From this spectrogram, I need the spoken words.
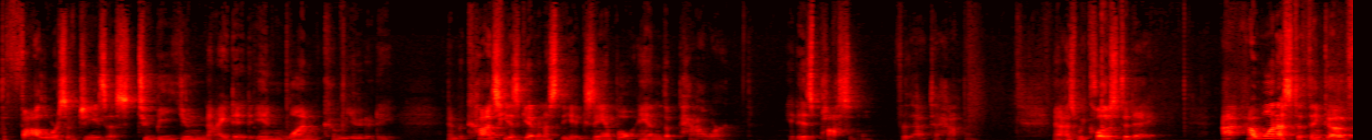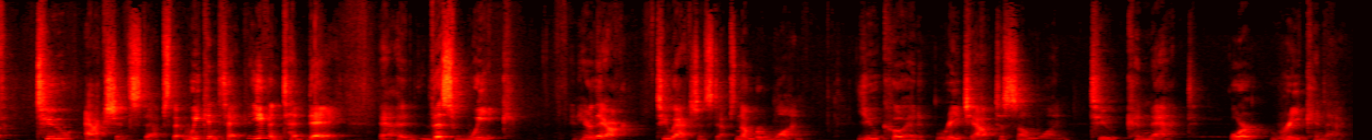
the followers of Jesus to be united in one community. And because he has given us the example and the power, it is possible for that to happen. Now, as we close today, I, I want us to think of two action steps that we can take, even today, uh, this week. And here they are two action steps. Number one, you could reach out to someone to connect or reconnect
